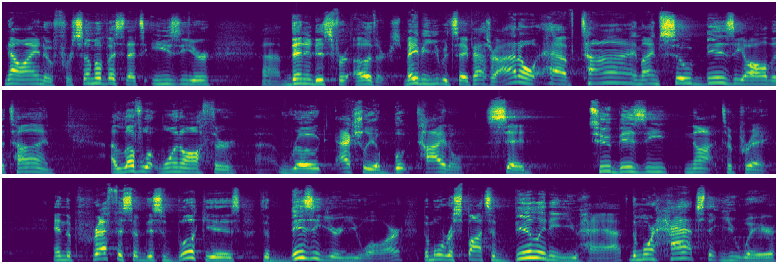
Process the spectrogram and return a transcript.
Now, I know for some of us that's easier uh, than it is for others. Maybe you would say, Pastor, I don't have time. I'm so busy all the time. I love what one author uh, wrote, actually, a book title said, Too Busy Not to Pray. And the preface of this book is the busier you are, the more responsibility you have, the more hats that you wear,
